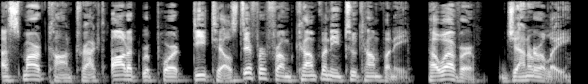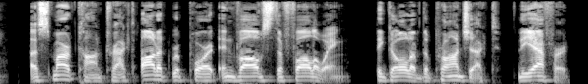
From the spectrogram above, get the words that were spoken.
A smart contract audit report details differ from company to company. However, generally, a smart contract audit report involves the following the goal of the project, the effort,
